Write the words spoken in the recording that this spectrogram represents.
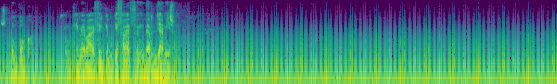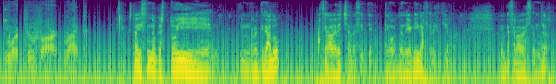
subo un poco. Aunque me va a decir que empieza a descender ya mismo. Está diciendo que estoy retirado hacia la derecha, es decir, que tengo, tendría que ir hacia la izquierda. Voy a empezar a descender.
